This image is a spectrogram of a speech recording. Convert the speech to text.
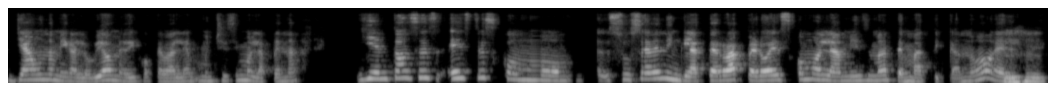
Ya una amiga lo vio, me dijo que vale muchísimo la pena. Y entonces, este es como, eh, sucede en Inglaterra, pero es como la misma temática, ¿no? el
